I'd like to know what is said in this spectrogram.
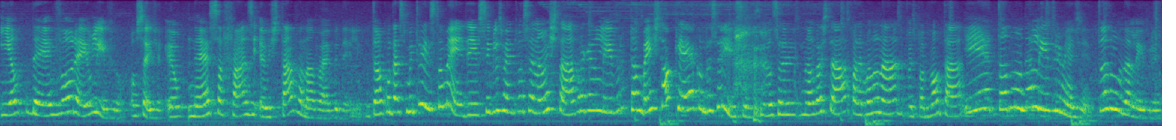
e eu devorei o livro. Ou seja, eu nessa fase eu estava na vibe dele. Então acontece muito isso também, de simplesmente você não estar para aquele livro. Também está ok acontecer isso. Se você não gostar, pode abandonar, depois pode voltar. E todo mundo é livre, minha gente. Todo mundo é livre.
